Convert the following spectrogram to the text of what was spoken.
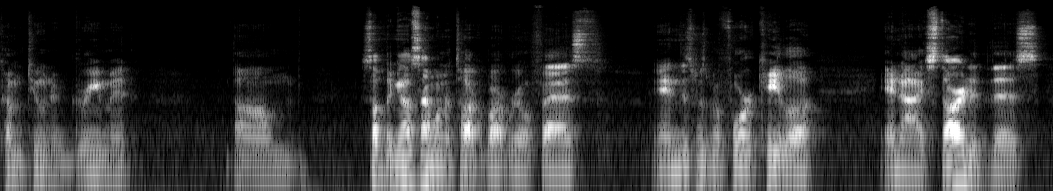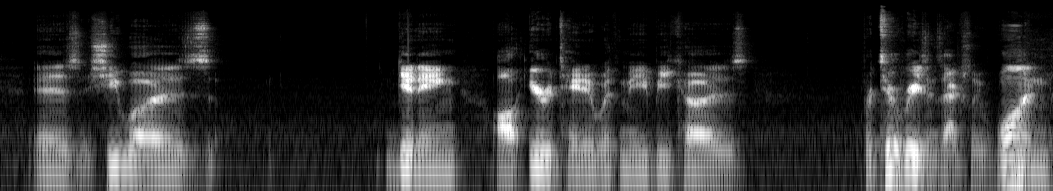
come to an agreement. Um, something else I want to talk about real fast, and this was before Kayla and I started this, is she was getting all irritated with me because for two reasons actually. One,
